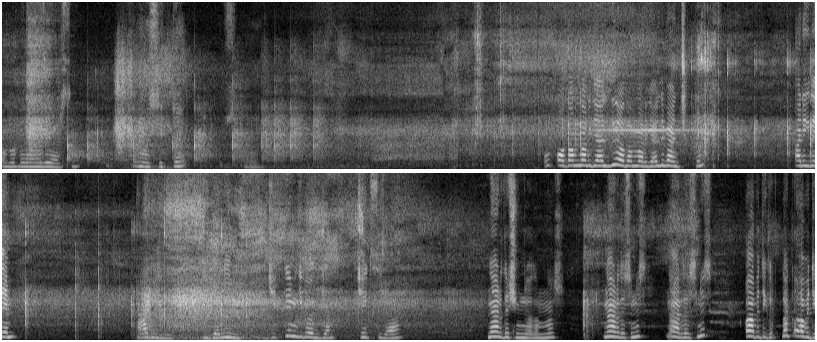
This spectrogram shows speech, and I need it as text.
Allah belanızı versin. Ölmezsek de Hop adamlar geldi adamlar geldi ben çıktım. Hadi gidelim. Hadi gidelim. Ciddiyim gibi öleceğim. Çek silahı. Nerede şimdi adamlar? Neredesiniz? Neredesiniz? Abi de gırtlak, abi de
